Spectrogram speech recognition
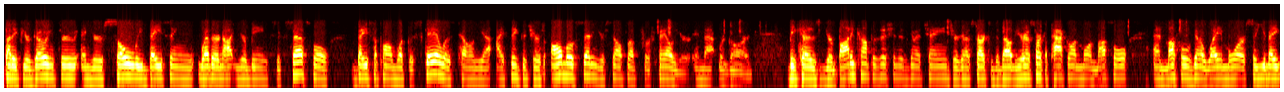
but if you're going through and you're solely basing whether or not you're being successful based upon what the scale is telling you, I think that you're almost setting yourself up for failure in that regard because your body composition is going to change. You're going to start to develop. You're going to start to pack on more muscle, and muscle is going to weigh more. So you may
